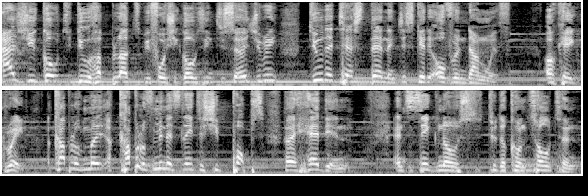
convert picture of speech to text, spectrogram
As you go to do her bloods before she goes into surgery, do the test then and just get it over and done with. Okay, great. A couple of a couple of minutes later, she pops her head in and signals to the consultant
